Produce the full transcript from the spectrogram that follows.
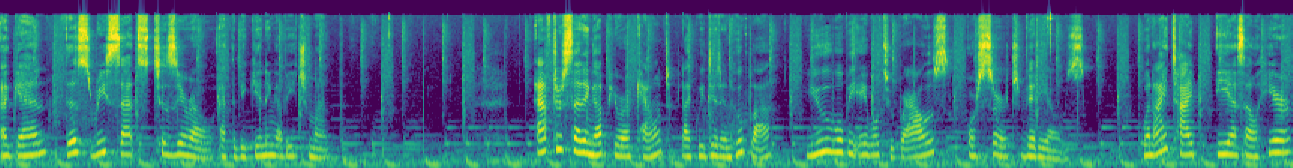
Again, this resets to zero at the beginning of each month. After setting up your account, like we did in Hoopla, you will be able to browse or search videos. When I type ESL here,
